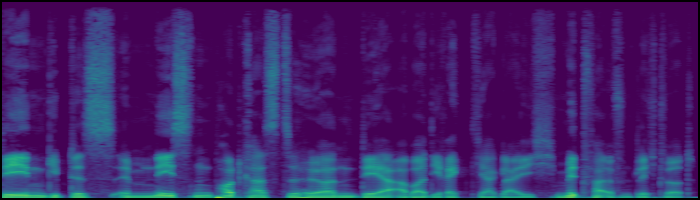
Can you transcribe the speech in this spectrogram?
Den gibt es im nächsten Podcast zu hören, der aber direkt ja gleich mit veröffentlicht wird.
